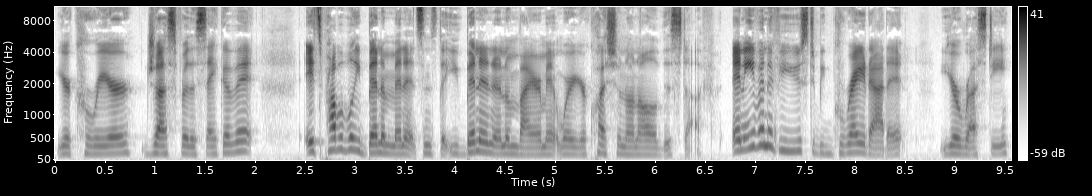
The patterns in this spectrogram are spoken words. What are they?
your career just for the sake of it it's probably been a minute since that you've been in an environment where you're questioned on all of this stuff. And even if you used to be great at it you're rusty.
